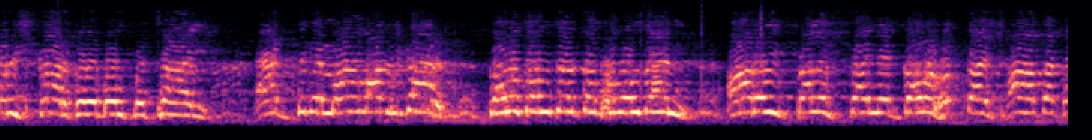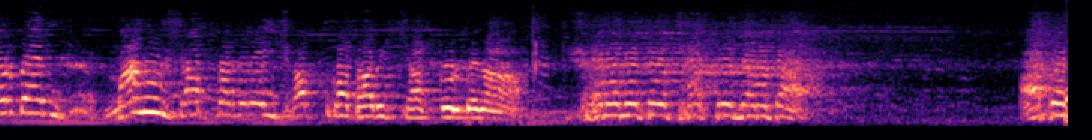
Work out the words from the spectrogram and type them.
পরিষ্কার করে বলতে চাই। একদিকে মানবাধিকার, গণতন্ত্রের কথা বলবেন, আর ওই প্যালেস্টাইনের গণহত্যায় সহায়তা করবেন। মানুষ আপনাদের এই সব কথা বিশ্বাস করবে না। সমবেত ছাত্র জনতা, আপনার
